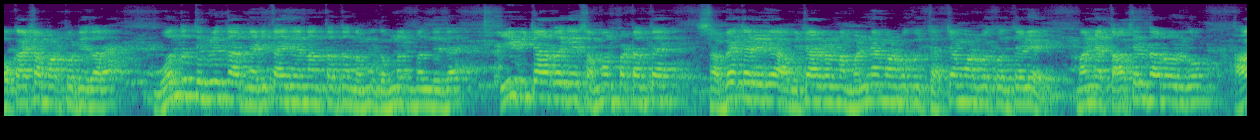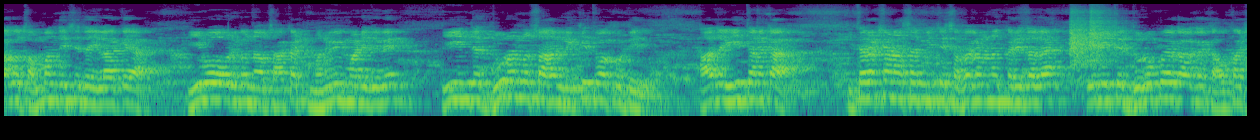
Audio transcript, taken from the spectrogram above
ಅವಕಾಶ ಮಾಡಿಕೊಟ್ಟಿದ್ದಾರೆ. ಒಂದು ತಿಂಗಳಿಂದ ಅದು ನಡೀತಾ ಇದೆ ಅನ್ನೋಂಥದ್ದು ನಮ್ಮ ಗಮನಕ್ಕೆ ಬಂದಿದೆ. ಈ ವಿಚಾರದಾಗೆ ಸಂಬಂಧಪಟ್ಟಂತೆ ಸಭೆ ಕರೀರಿ, ಆ ವಿಚಾರಗಳನ್ನ ಮನ್ನಣೆ ಮಾಡಬೇಕು, ಚರ್ಚೆ ಮಾಡಬೇಕು ಅಂತೇಳಿ ಮಾನ್ಯ ತಹಸೀಲ್ದಾರ್ ಅವ್ರಿಗೂ ಹಾಗೂ ಸಂಬಂಧಿಸಿದ ಇಲಾಖೆಯ ಇ ಅವರಿಗೂ ನಾವು ಸಾಕಷ್ಟು ಮನವಿ ಮಾಡಿದ್ದೀವಿ. ಈ ಹಿಂದೆ ದೂರನ್ನು ಸಹ ಲಿಖಿತವಾಗಿ ಕೊಟ್ಟಿದ್ದೀವಿ. ಆದರೆ ಈ ತನಕ ಹಿತರಕ್ಷಣಾ ಸಮಿತಿ ಸಭೆಗಳನ್ನು ಕರೆದಲ್ಲ ಈ ರೀತಿ ದುರುಪಯೋಗ ಆಗೋಕ್ಕೆ ಅವಕಾಶ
